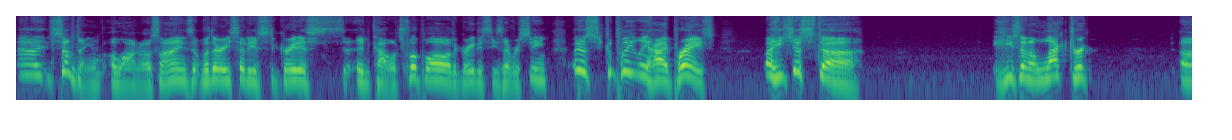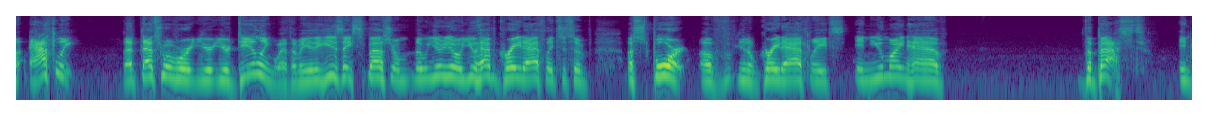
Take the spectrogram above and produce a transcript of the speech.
Uh, something along those lines. Whether he said he's the greatest in college football or the greatest he's ever seen, it was completely high praise. But he's just uh, he's an electric uh, athlete. That that's what we're you're, you're dealing with. I mean, he's a special. You know, you have great athletes. It's a a sport of you know great athletes, and you might have the best in,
